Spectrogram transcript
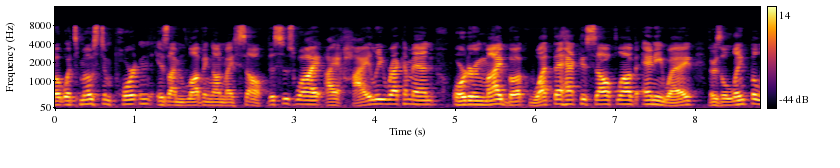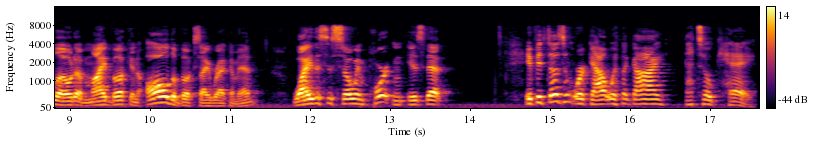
But what's most important is I'm loving on myself. This is why I highly recommend ordering my book, What the Heck is Self Love Anyway? There's a link below to my book and all the books I recommend. Why this is so important is that if it doesn't work out with a guy, that's okay.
